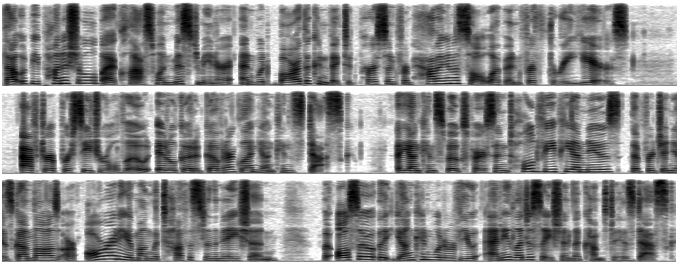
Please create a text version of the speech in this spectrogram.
that would be punishable by a Class 1 misdemeanor and would bar the convicted person from having an assault weapon for three years. After a procedural vote, it'll go to Governor Glenn Youngkin's desk. A Youngkin spokesperson told VPM News that Virginia's gun laws are already among the toughest in the nation, but also that Youngkin would review any legislation that comes to his desk.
